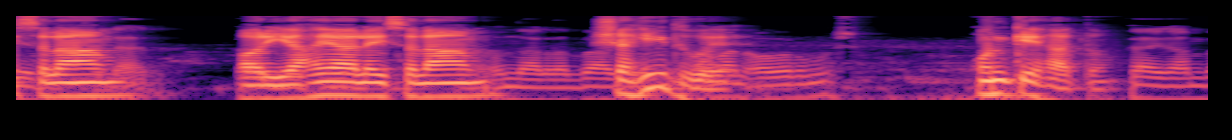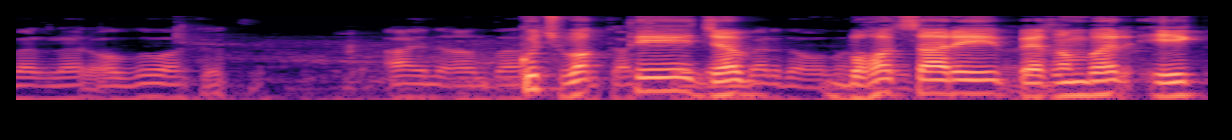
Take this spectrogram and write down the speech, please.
सलाम और सलाम शहीद हुए। उनके हाथों। कुछ वक्त थे जब बहुत सारे पैगंबर एक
